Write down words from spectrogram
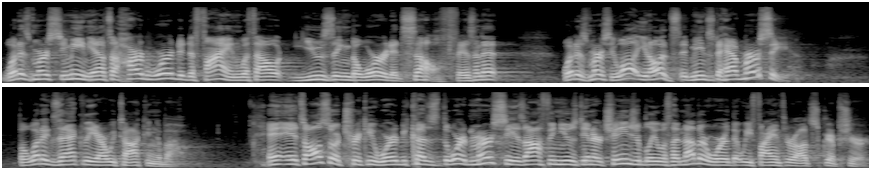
What does mercy mean? You know, it's a hard word to define without using the word itself, isn't it? What is mercy? Well, you know, it means to have mercy. But what exactly are we talking about? And it's also a tricky word because the word mercy is often used interchangeably with another word that we find throughout Scripture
